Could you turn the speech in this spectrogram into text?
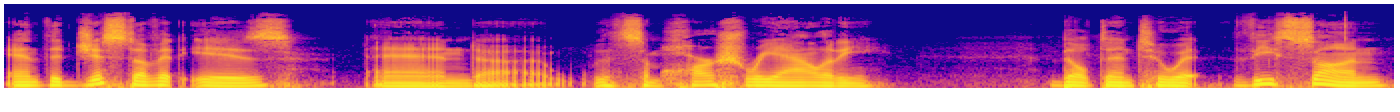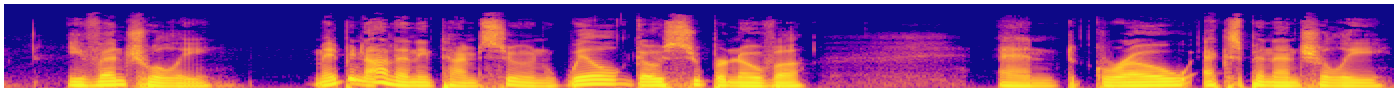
And the gist of it is, and uh, with some harsh reality built into it, the sun eventually, maybe not anytime soon, will go supernova and grow exponentially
